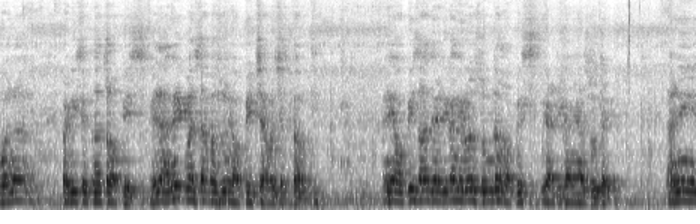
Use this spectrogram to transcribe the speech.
वन परिक्षेत्राचं ऑफिस गेल्या अनेक वर्षापासून या ऑफिसची आवश्यकता होती. आणि ऑफिस आज या ठिकाणी एवढं सुंदर ऑफिस या ठिकाणी आज होत आहे आणि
